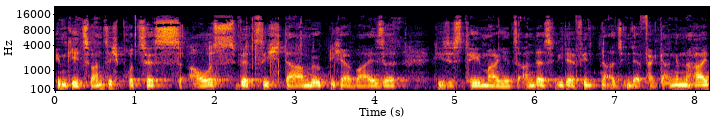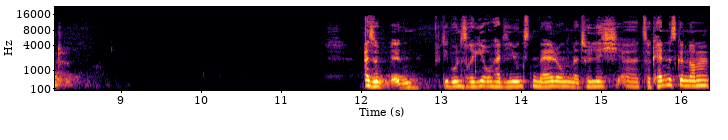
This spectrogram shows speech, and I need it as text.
im G20-Prozess aus? Wird sich da möglicherweise dieses Thema jetzt anders wiederfinden als in der Vergangenheit? Also äh, die Bundesregierung hat die jüngsten Meldungen natürlich äh, zur Kenntnis genommen.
